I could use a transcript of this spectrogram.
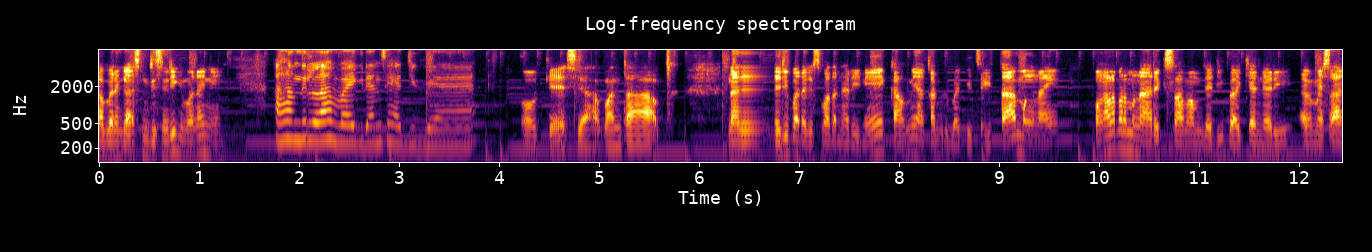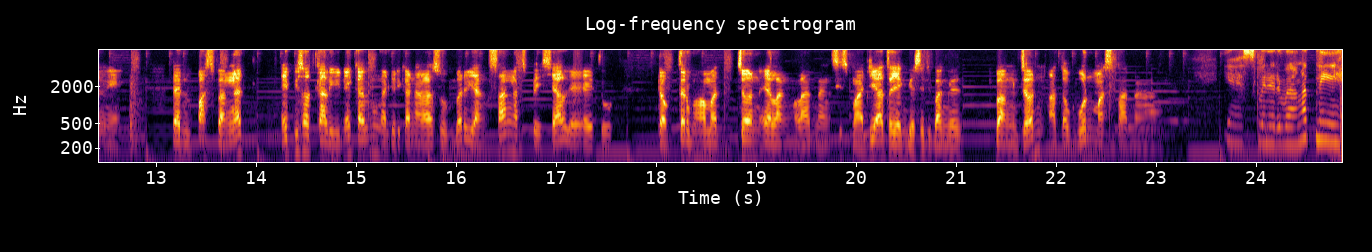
Kabarnya Kak sendiri-sendiri gimana nih? Alhamdulillah baik dan sehat juga. Oke, siap, mantap. Nah, jadi pada kesempatan hari ini kami akan berbagi cerita mengenai pengalaman menarik selama menjadi bagian dari MMSA nih. Dan pas banget episode kali ini kami menghadirkan narasumber yang sangat spesial yaitu Dr. Muhammad John Elang Lanang Sismadi atau yang biasa dipanggil Bang John ataupun Mas Lanang. Yes, bener banget nih.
